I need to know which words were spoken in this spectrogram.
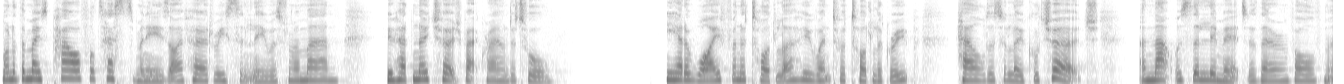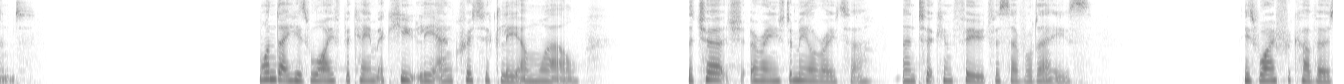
One of the most powerful testimonies I've heard recently was from a man who had no church background at all. He had a wife and a toddler who went to a toddler group held at a local church, and that was the limit of their involvement. One day his wife became acutely and critically unwell. The church arranged a meal rota and took him food for several days. His wife recovered,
